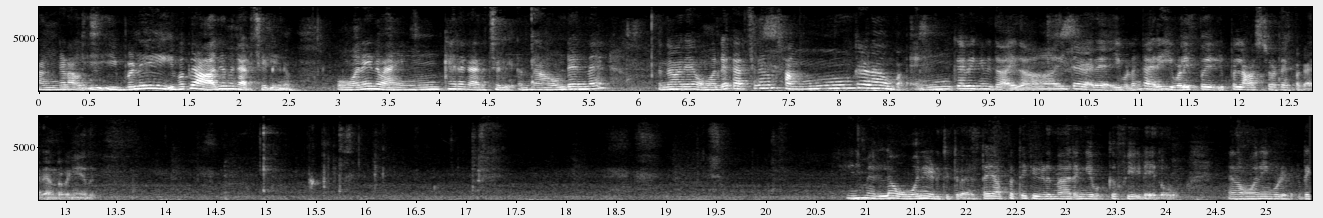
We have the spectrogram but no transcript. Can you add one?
സങ്കടാവും. ഇ- ഇവൾ ഇവക്ക് ആദ്യം ഒന്നും കരച്ചില്ലേനു ഓനേന് ഭയങ്കര കരച്ചിൽ എന്നാവുകൊണ്ട് തന്നെ എന്താ പറയാ ഓന്റെ കരച്ചിലാണ് സങ്കടാവും. ഭയങ്കര ഇങ്ങനെ ഇതാ ഇതായിട്ട് കരയാ. ഇവളും കരയും. ഇവളിപ്പോൾ ഇപ്പം ലാസ്റ്റോട്ടെ ഇപ്പൊ കരയാൻ തുടങ്ങിയത്. ഇനി മെല്ലെ ഓനെ എടുത്തിട്ട് വരട്ടെ. അപ്പത്തേക്ക് ഇടുന്ന ആരെങ്കിലും ഇവക്ക് ഫീഡ് ചെയ്തോളൂ. ഞാൻ ഓനെയും കൂടി എടുക്കട്ടെ.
